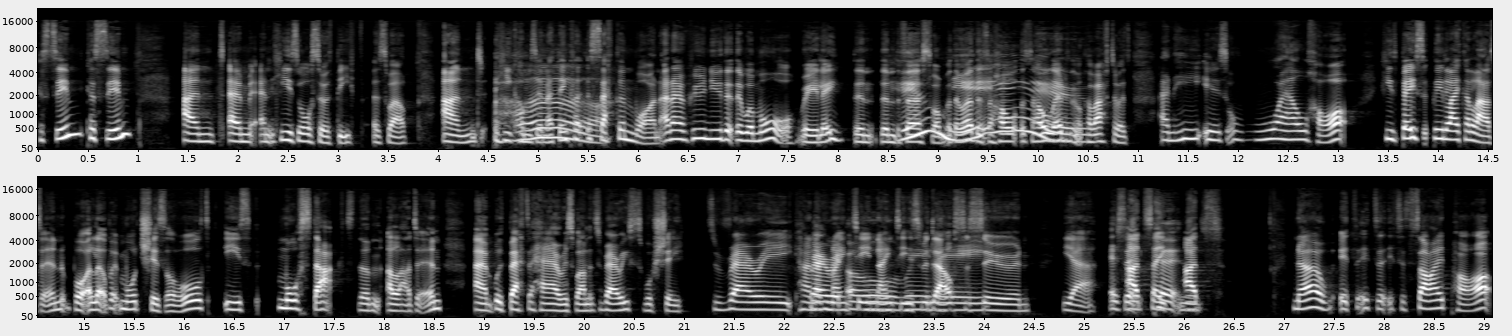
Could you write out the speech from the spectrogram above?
Cassim, Cassim. And um, and he's also a thief as well. And he comes in, I think, like the Ah. second one. I know who knew that there were more really than, than the first one, but there were there's a whole there's a whole load of them come afterwards. And he is well hot. he's basically like Aladdin, but a little bit more chiseled. He's more stacked than Aladdin, um, with better hair as well. It's very swooshy. It's very kind Very- of 1990s oh, Vidal really? Sassoon. Yeah. Is it I'd say I'd, no, it's it's a, it's a side part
